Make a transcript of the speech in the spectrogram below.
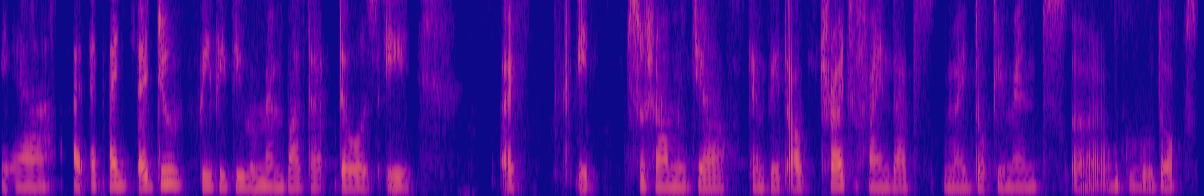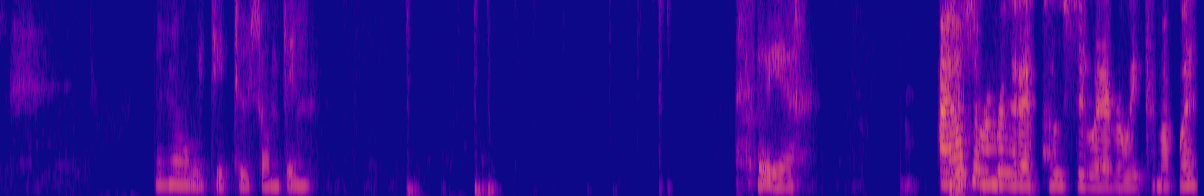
Yeah, I, I, I, I do vividly remember that there was a, a, a social media template. I'll try to find that in my documents, uh, on Google Docs. I know we did do something. Oh, yeah. I also remember that I posted whatever we come up with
